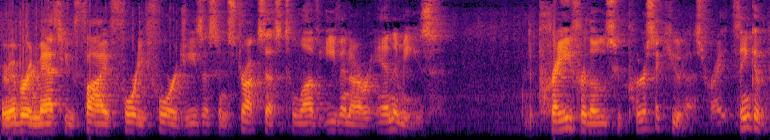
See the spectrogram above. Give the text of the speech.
Remember in Matthew 5 44, Jesus instructs us to love even our enemies to pray for those who persecute us, right? Think of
